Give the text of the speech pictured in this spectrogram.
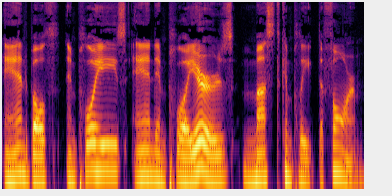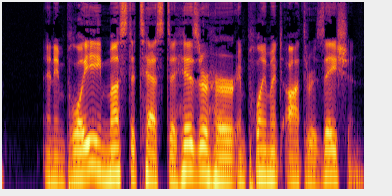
and both employees and employers must complete the form. An employee must attest to his or her employment authorization.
